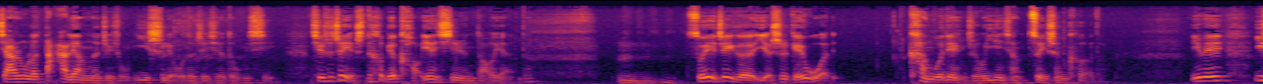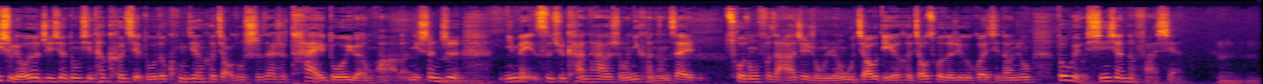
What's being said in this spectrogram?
加入了大量的这种意识流的这些东西。其实这也是特别考验新人导演的。嗯，所以这个也是给我看过电影之后印象最深刻的，因为意识流的这些东西，它可解读的空间和角度实在是太多元化了。你甚至你每次去看它的时候，你可能在错综复杂的这种人物交叠和交错的这个关系当中，都会有新鲜的发现。嗯嗯。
